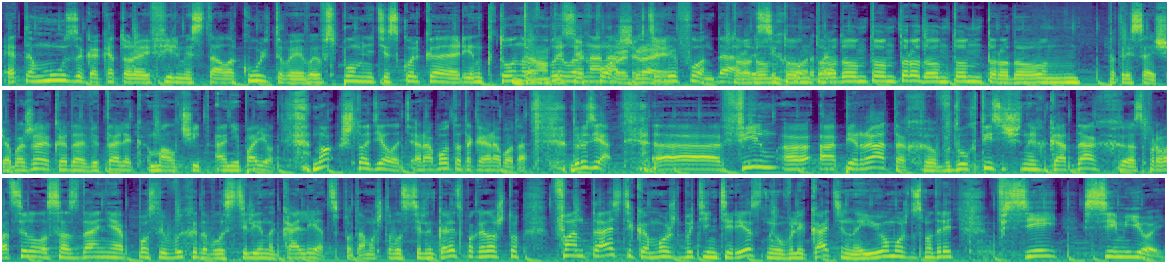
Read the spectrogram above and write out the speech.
Это музыка, которая в фильме стала культовой. Вы вспомните, сколько рингтонов Да, было на наших играет. телефон. Да, до сих пор, да. Потрясающе. Обожаю, когда Виталик молчит, а не поет. Но что делать? Работа такая работа. Друзья, э, фильм э, о пиратах в 2000-х годах э, спровоцировало создание после выхода «Властелина колец», потому что «Властелин колец» показал, что фантастика может быть интересной, увлекательной, ее можно смотреть всей семьей.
